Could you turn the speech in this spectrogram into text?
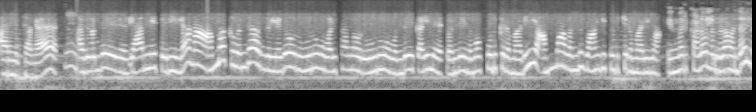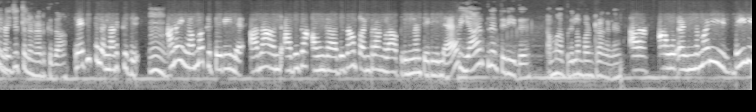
ஆரம்பிச்சாங்க. அது வந்து யாருமே தெரியல. ஆனா அம்மாக்கு வந்து அங்க ஏதோ ஒரு உருவம் வயசான ஒரு உருவம் வந்து கையில வந்து என்னமோ குடுக்கற மாதிரி அம்மா வந்து வாங்கி குடிக்கிற மாதிரிலாம். இந்த மாதிரி கனவுல நடக்குதா? வந்து இல்ல நிஜத்துல நடக்குதா? நிஜத்துல நடக்குது. ஆனா எங்க அம்மாக்கு தெரியல. ஆனா வந்து அதுதான் அவங்க அதுதான் பண்றாங்களா அப்படின்லாம் தெரியல. யாருக்கு தான் தெரியுது? அம்மா இப்படி எல்லாம் பண்றாங்கன்னு அவங்க இந்த மாதிரி டெய்லி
